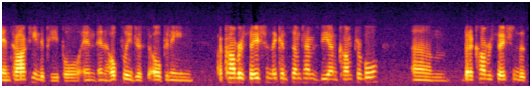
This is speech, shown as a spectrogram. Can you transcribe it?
and talking to people and, and hopefully just opening a conversation that can sometimes be uncomfortable, um, but a conversation that's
